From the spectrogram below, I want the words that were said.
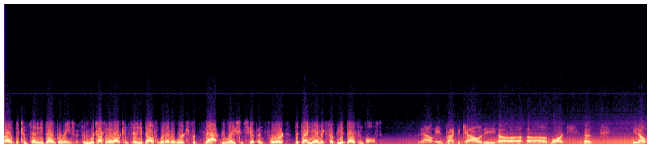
of the consenting adult arrangements. I mean, we're talking about all consenting adults, whatever works for that relationship and for the dynamics of the adults involved. Now, in practicality, uh, uh, Mark, uh, you know,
